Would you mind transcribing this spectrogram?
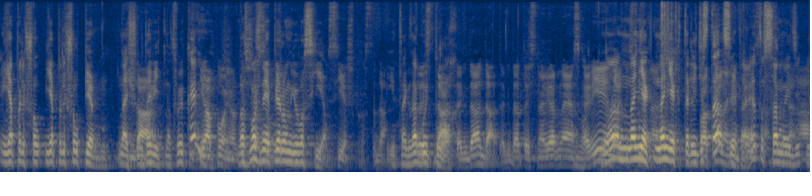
я, пришел, я пришел первым, начал Да. давить на твой камень. Я понял, Возможно, я первым его съем. съешь просто, да. И тогда То будет есть, да, плохо. тогда да, тогда, то есть, наверное, скорее. Но да, на, действительно, на некоторой пока на дистанции, некоторой да, это дистанции, самое да, ди- ага.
